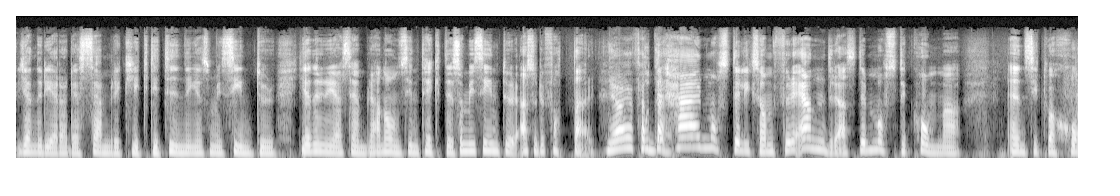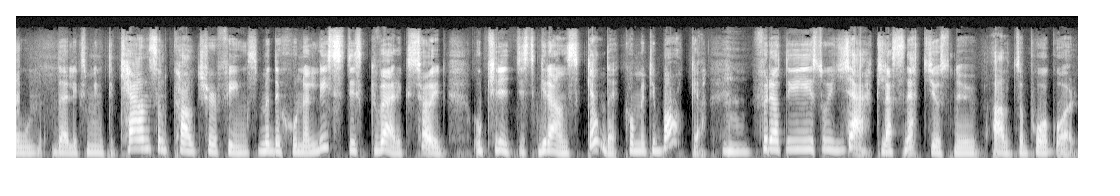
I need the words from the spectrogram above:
genererar det sämre klick till tidningen som i sin tur genererar sämre annonsintäkter som i sin tur, alltså du fattar. Ja, jag fattar. Och det här måste liksom förändras. Det måste komma en situation där liksom inte cancel culture finns men där journalistisk verkshöjd och kritiskt granskande kommer tillbaka. För att det är så jäkla snett just nu allt som pågår.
